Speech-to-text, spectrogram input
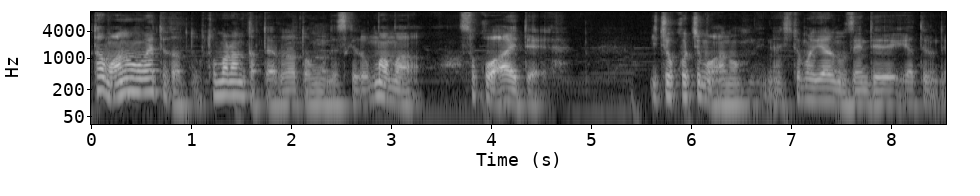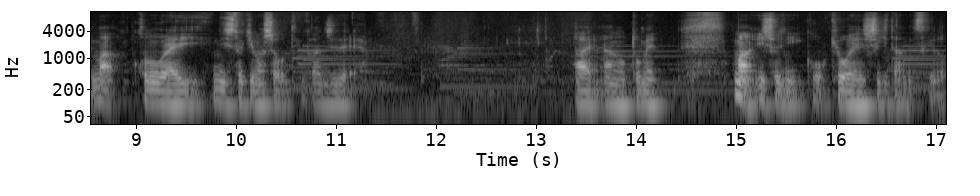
多分あのままやってたら止まらんかったやろうなと思うんですけど。まあまあそこはあえて。一応こっちもあの人前でやるの前提でやってるんで。まあこのぐらいにしときましょうっていう感じで。はいあの止めまあ一緒にこう共演してきたんですけど。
